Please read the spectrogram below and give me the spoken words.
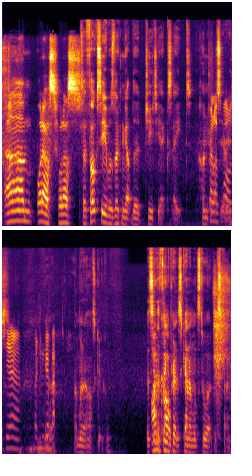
um, what else? What else? So Foxy was looking up the GTX 800 Well, series. was, yeah. I can go Yeah. back. I'm going to ask Google. Let's see I'm if the cold. fingerprint scanner wants to work this time.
